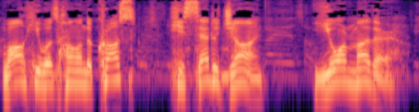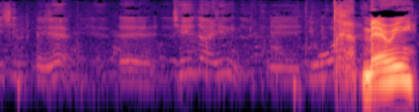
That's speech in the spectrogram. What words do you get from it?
While he was hung on the cross, he said to John, your mother. Mary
